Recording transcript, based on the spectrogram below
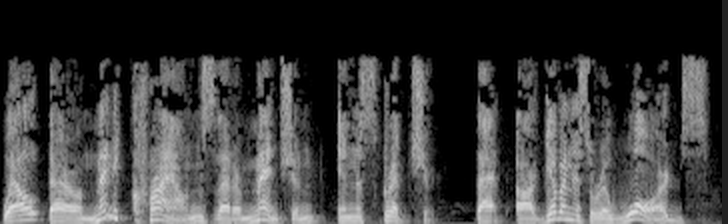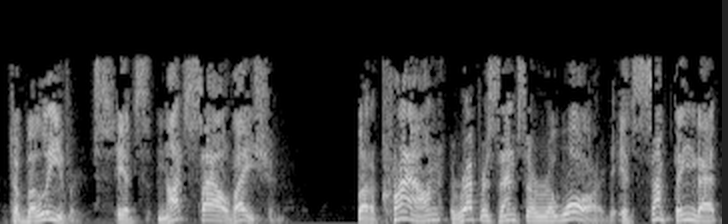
Well, there are many crowns that are mentioned in the Scripture that are given as rewards to believers. It's not salvation, but a crown represents a reward. It's something that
